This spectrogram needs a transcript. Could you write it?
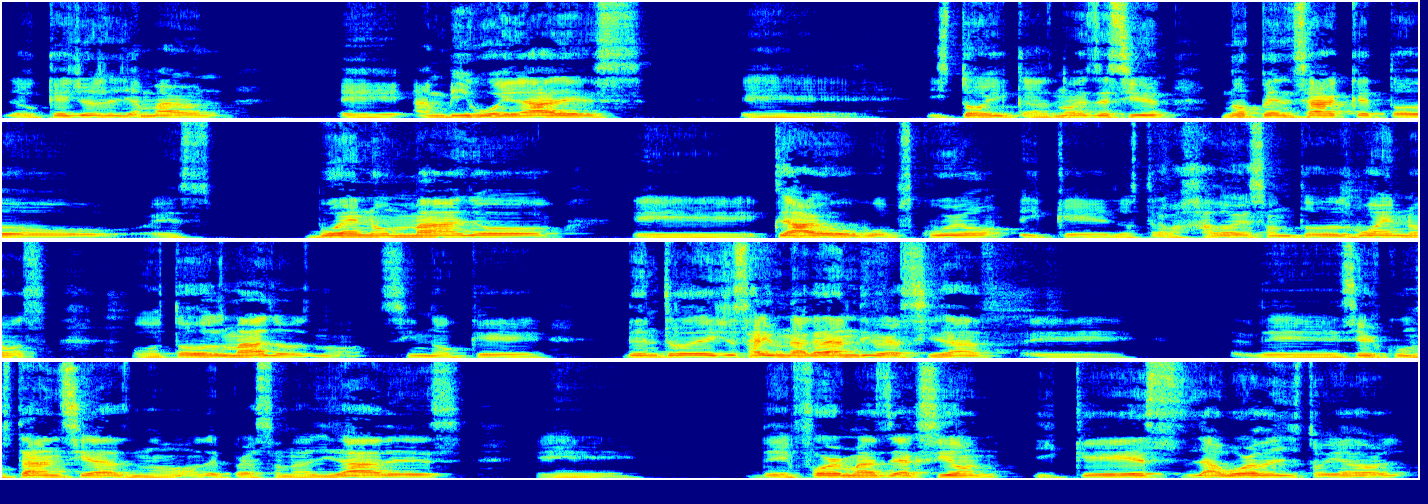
lo que ellos le llamaron eh, ambigüedades eh, históricas, ¿no? Es decir, no pensar que todo es bueno, malo, eh, claro o oscuro y que los trabajadores son todos buenos o todos malos, ¿no? Sino que dentro de ellos hay una gran diversidad de circunstancias, ¿no? De personalidades, de formas de acción y que es labor del historiador,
